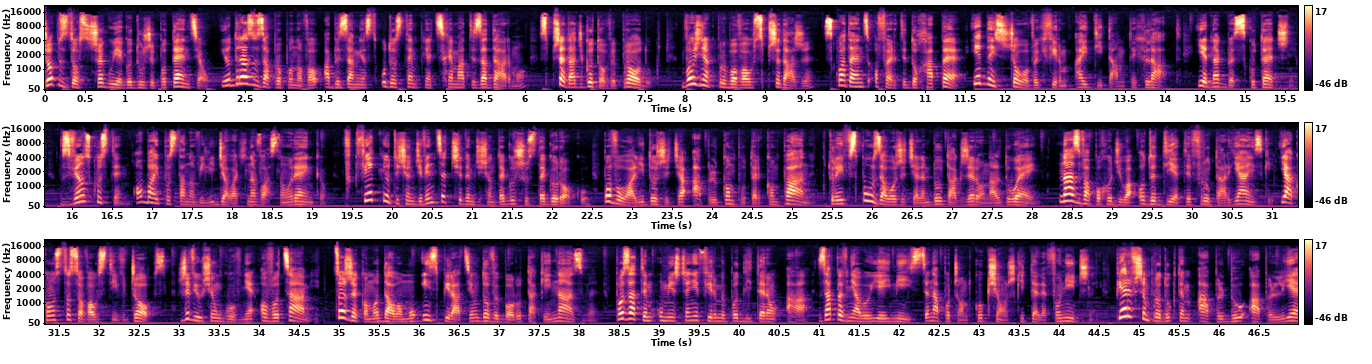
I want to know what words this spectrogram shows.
Jobs dostrzegł jego duży potencjał i od razu zaproponował, aby zamiast udostępniać schematy za darmo, sprzedać gotowy produkt. Woźniak próbował sprzedaży, składając oferty do HP, jednej z czołowych firm IT tamtych lat jednak bezskutecznie. W związku z tym obaj postanowili działać na własną rękę. W kwietniu 1976 roku powołali do życia Apple Computer Company, której współzałożycielem był także Ronald Wayne. Nazwa pochodziła od diety frutariańskiej, jaką stosował Steve Jobs. Żywił się głównie owocami, co rzekomo dało mu inspirację do wyboru takiej nazwy. Poza tym umieszczenie firmy pod literą A zapewniało jej miejsce na początku książki telefonicznej. Pierwszym produktem Apple był Apple I,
